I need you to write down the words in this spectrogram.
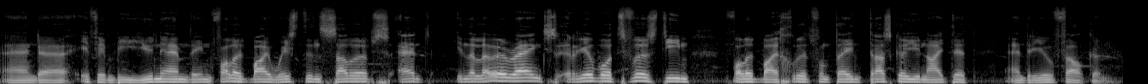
And uh, FNB UNAM then followed by Western Suburbs and in the lower ranks, Rehoboth's first team followed by Grootfontein, Trasco United and Rio Falcon.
